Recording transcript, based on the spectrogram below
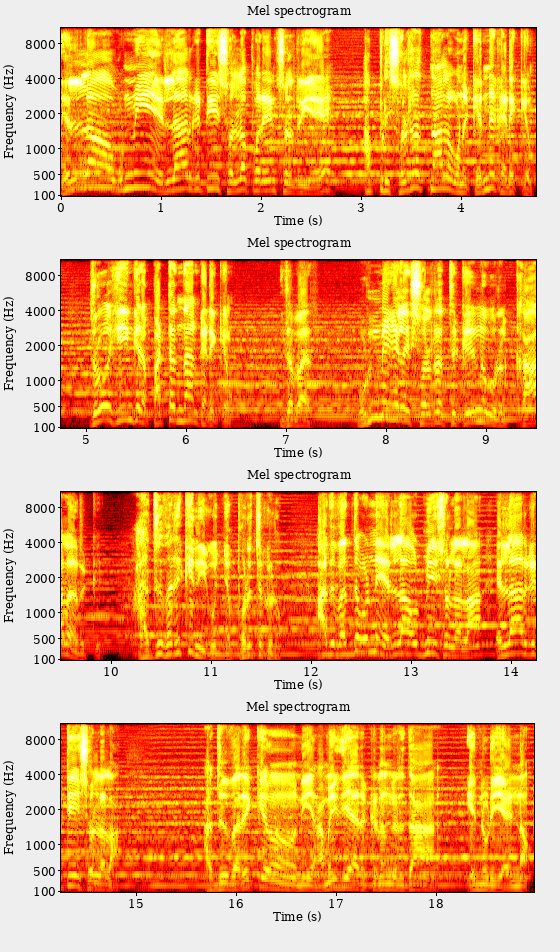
எல்லா உண்மையும் எல்லார்கிட்டயும் சொல்ல போறேன்னு சொல்றியே அப்படி சொல்றதுனால உனக்கு என்ன கிடைக்கும்? துரோகிங்கிற பட்டம் தான் கிடைக்கும். இதை பார். உண்மைகளை சொல்றதுக்குன்னு ஒரு காலம் இருக்கு. அது வரைக்கும் நீ கொஞ்சம் பொறுத்துக்கணும். அது வந்த உடனே எல்லா உண்மையும் சொல்லலாம் எல்லார்கிட்டயும் சொல்லலாம். அது வரைக்கும் நீ அமைதியா இருக்கணுங்கிறது தான் என்னுடைய எண்ணம்.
